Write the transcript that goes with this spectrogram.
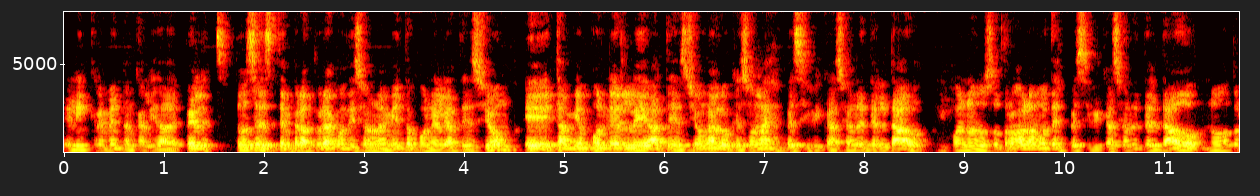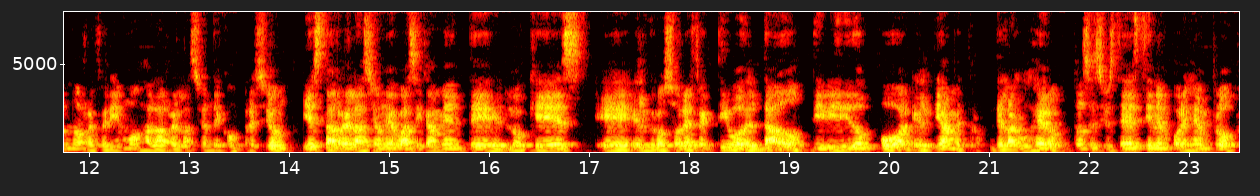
el, incremento en calidad de pellets. Entonces, temperatura, acondicionamiento, ponerle atención. Eh, también ponerle atención a lo que son las especificaciones del dado. Y cuando nosotros hablamos de especificaciones del dado, nosotros nos referimos a la relación de compresión. Y esta relación es básicamente lo que es eh, el grosor efectivo del dado dividido por el diámetro del agujero. Entonces, si ustedes tienen, por ejemplo,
